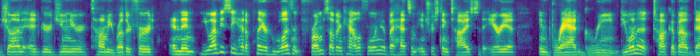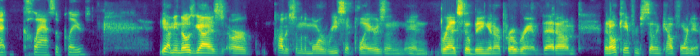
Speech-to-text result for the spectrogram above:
John Edgar Jr., Tommy Rutherford. And then you obviously had a player who wasn't from Southern California, but had some interesting ties to the area in Brad Green. Do you want to talk about that class of players? Yeah, I mean those guys are probably some of the more recent players, and and Brad still being in our program that um that all came from Southern California,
